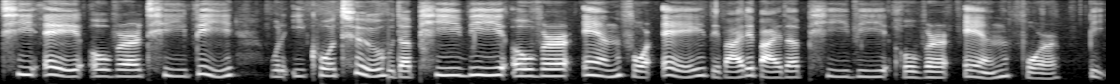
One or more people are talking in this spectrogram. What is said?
TA over TB would equal to the PV over N for A divided by the PV over N for B.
